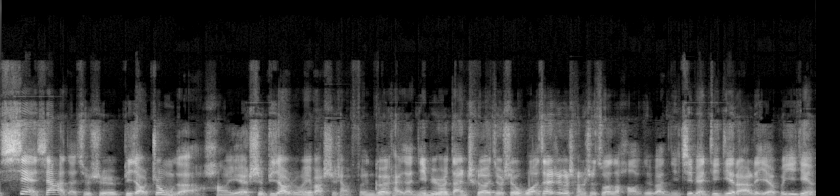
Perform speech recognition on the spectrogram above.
线下的就是比较重的行业是比较容易把市场分割开的。你比如说单车，就是我在这个城市做得好，对吧？你即便滴滴来了，也不一定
